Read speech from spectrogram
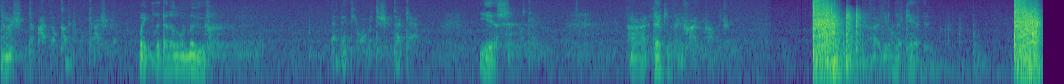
Can I shoot? I feel comfortable. Can I shoot him? Wait, let that other one move. And then do you want me to shoot that cat? Yes. Okay. All right, take him. He's right in front of the tree. All right, get on that cat.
